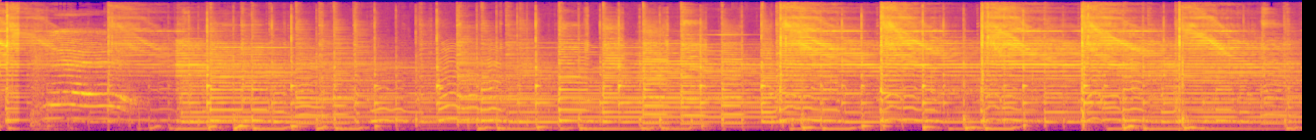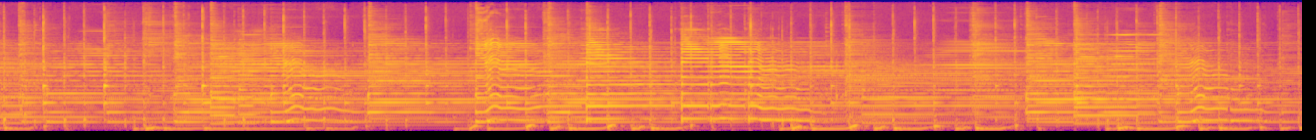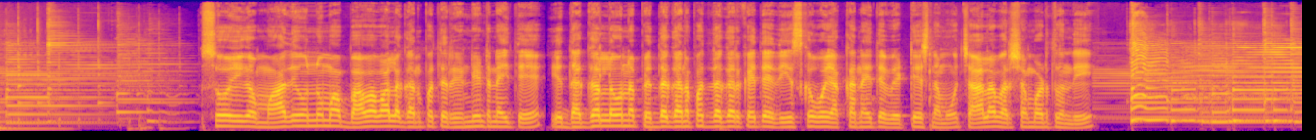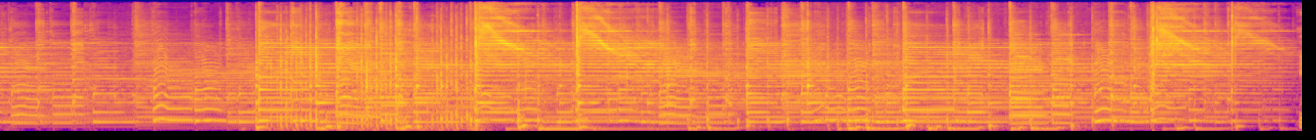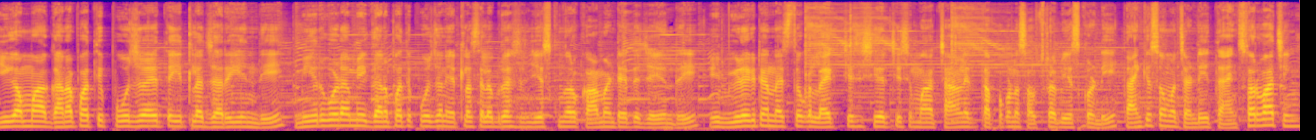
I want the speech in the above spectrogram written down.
సో ఇక మాది ఉన్న మా బావ వాళ్ళ గణపతి రెండింటినైతే ఈ దగ్గరలో ఉన్న పెద్ద గణపతి దగ్గరకైతే తీసుకుపోయి అక్కడనైతే పెట్టేసినాము. చాలా వర్షం పడుతుంది. ఇక మా గణపతి పూజ అయితే ఇట్లా జరిగింది. మీరు కూడా మీ గణపతి పూజను ఎట్లా సెలబ్రేషన్ చేసుకున్నారో కామెంట్ అయితే చేయండి. ఈ వీడియో గిట్ట నచ్చితే ఒక లైక్ చేసి షేర్ చేసి మన ఛానల్ అయితే తప్పకుండా సబ్స్క్రైబ్ చేసుకోండి. థ్యాంక్ యూ సో మచ్ అండి. Thanks for watching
